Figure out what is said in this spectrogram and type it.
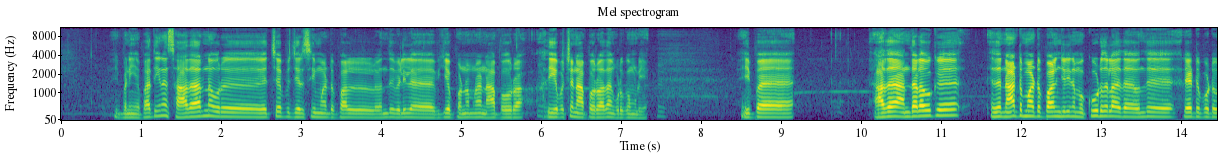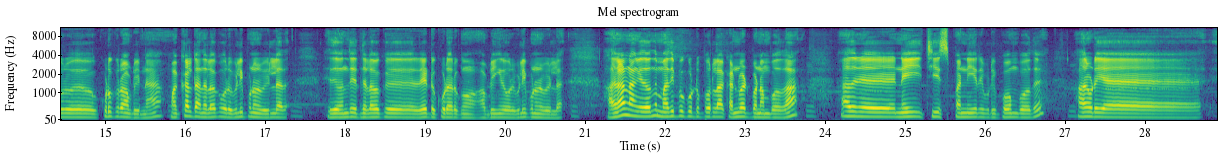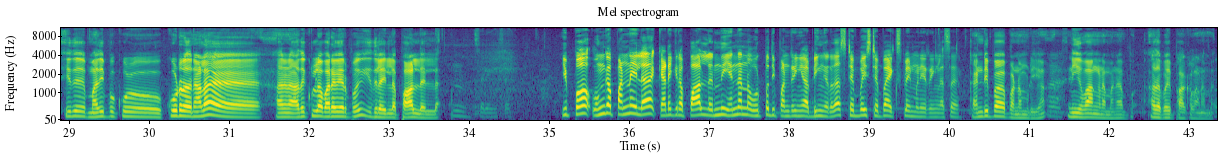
இப்போ நீங்கள் பார்த்தீங்கன்னா சாதாரண ஒரு ஹெச்எப் ஜெர்சி மாட்டு பால் வந்து வெளியில் விற்க போனோம்னா நாற்பது ரூபா அதிகபட்சம் நாற்பது ரூபா தான் கொடுக்க முடியும். இப்போ அதை அந்த அளவுக்கு இது நாட்டு மாட்டு பால்னு சொல்லி நம்ம கூடுதலாக இதை வந்து ரேட்டு போட்டு கொடுக்குறோம் அப்படின்னா மக்கள்கிட்ட அந்த அளவுக்கு ஒரு விழிப்புணர்வு இல்லை. இது வந்து இந்த அளவுக்கு ரேட்டு கூட இருக்கும் அப்படிங்கிற ஒரு விழிப்புணர்வு இல்லை. அதனால் நாங்கள் இதை வந்து மதிப்பு கூட்டு பொருளாக கன்வெர்ட் பண்ணும்போது தான் அது நெய் சீஸ் பன்னீர் இப்படி போகும்போது அதனுடைய இது மதிப்பு கூ கூடுறதுனால அது- அதுக்குள்ளே வரவேற்பு இதில் இல்லை பாலில் இல்லை. இப்போ உங்கள் பண்ணையில் கிடைக்கிற பால்லேருந்து என்னென்ன உற்பத்தி பண்ணுறீங்க அப்படிங்கிறத ஸ்டெப் பை ஸ்டெப்பாக எக்ஸ்பிளைன் பண்ணிடுறீங்களா சார் கண்டிப்பாக பண்ண முடியும். நீங்கள் வாங்க நம்ம அதை போய் பார்க்கலாம் நம்ம.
